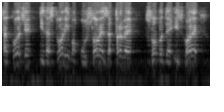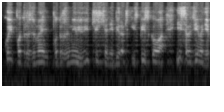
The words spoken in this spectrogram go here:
takođe i da stvorimo uslove za prve slobodne izbore koji podrazumijevaju, podrazumijevaju i čišćenje biračkih spiskova i sređivanje e,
